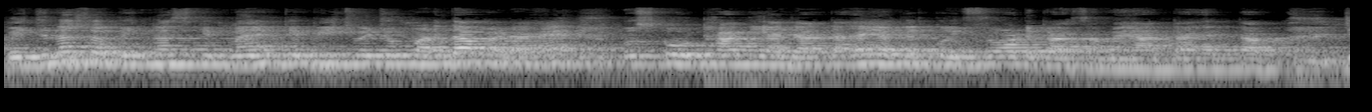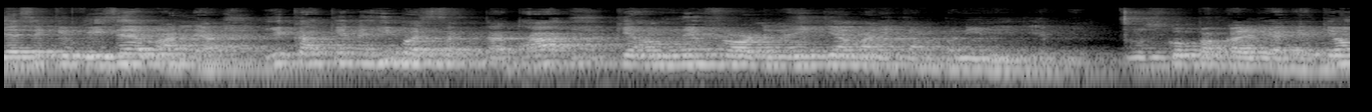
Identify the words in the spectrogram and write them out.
बिज़नेस और बिज़नेस के मैन के बीच में जो पर्दा पड़ा है, उसको उठा दिया जाता है, अगर कोई फ्रॉड का समय आता है तब। जैसे कि विजय माल्या, ये कह के नहीं बच सकता था कि हमने फ्रॉड नहीं किया, हमारी कंपनी ने। किया उसको पकड़ लिया गया। क्यों?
